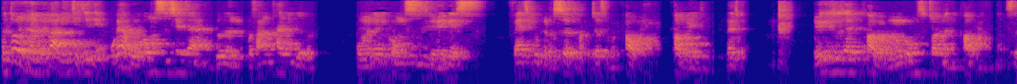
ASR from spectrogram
很多人可能没办法理解这一点。我跟你讲，我公司现在很多人，我常常看那个我们那个公司有一个 Facebook 的社团，叫什么靠北。靠北那种，有一个就是在靠北，我们公司专门的靠北的社，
